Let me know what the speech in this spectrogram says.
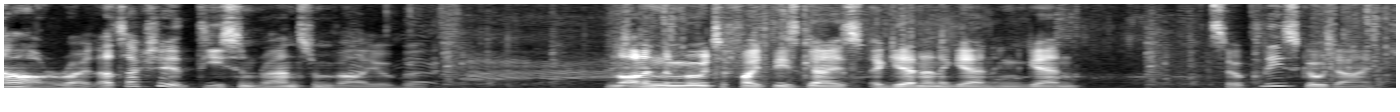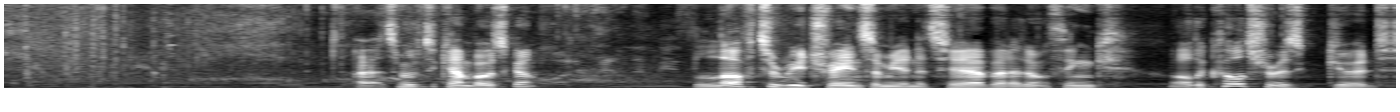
Ah, Alright, that's actually a decent ransom value, but I'm not in the mood to fight these guys again and again and again. So please go die. Alright, let's move to Kamboska. Love to retrain some units here, but I don't think... Well, the culture is good.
